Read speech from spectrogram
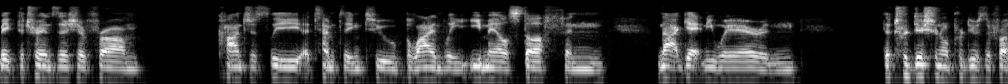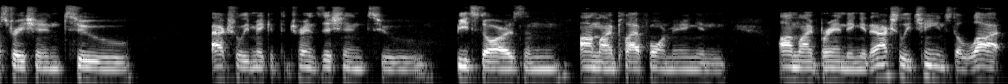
make the transition from consciously attempting to blindly email stuff and not get anywhere, and the traditional producer frustration to actually making the transition to BeatStars and online platforming and online branding. It actually changed a lot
